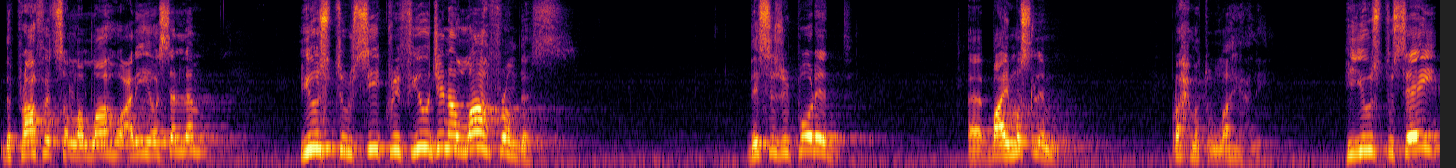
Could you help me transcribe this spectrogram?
the Prophet ﷺ used to seek refuge in Allah from this. This is reported uh, by Muslim, rahmatullahi alayhi. He used to say,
